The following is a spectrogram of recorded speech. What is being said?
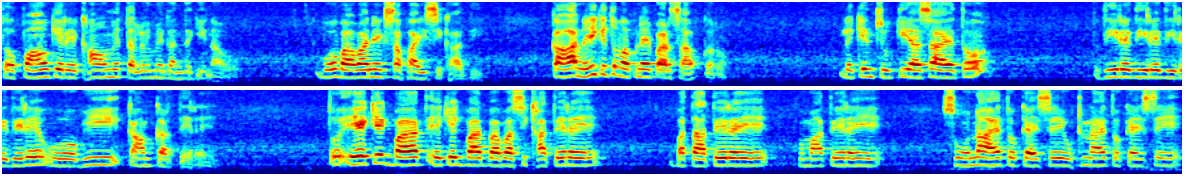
तो पाँव के रेखाओं में, तलवे में गंदगी ना हो। वो बाबा ने एक सफ़ाई सिखा दी। कहा, नहीं कि तुम अपने पैर साफ़ करो। लेकिन चूँकि ऐसा है तो धीरे धीरे धीरे धीरे वो भी काम करते रहे। तो एक एक बात, एक एक बात बाबा सिखाते रहे, बताते रहे, घुमाते रहे। सोना है तो कैसे, उठना है तो कैसे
